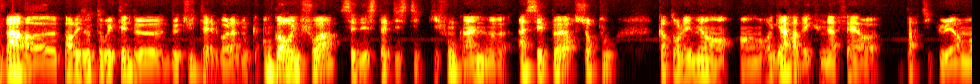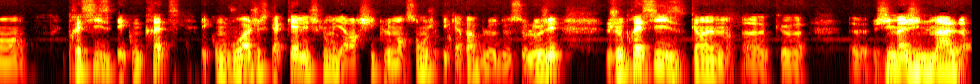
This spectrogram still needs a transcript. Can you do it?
par, euh, par les autorités de, tutelle. Voilà, donc encore une fois, c'est des statistiques qui font quand même euh, assez peur, surtout quand on les met en, regard avec une affaire particulièrement précise et concrète et qu'on voit jusqu'à quel échelon hiérarchique le mensonge est capable de se loger. Je précise quand même euh, que j'imagine mal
